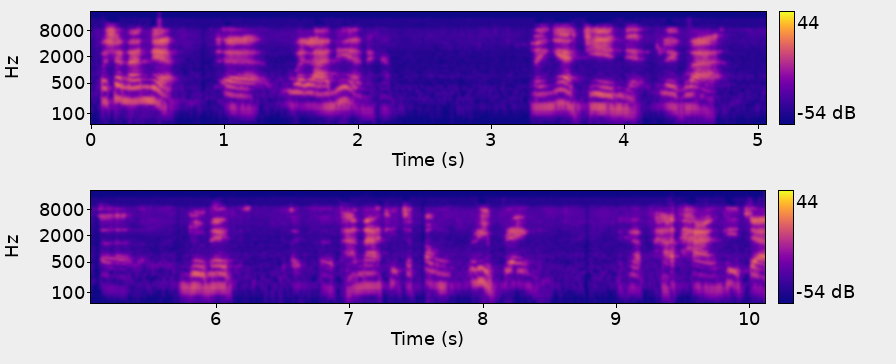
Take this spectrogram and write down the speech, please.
เพราะฉะนั้นเนี่ยเวลาเนี้ยนะครับในแง่จีนเนี่ยเรียกว่าอยู่ในฐานะที่จะต้องรีบเร่งนะครับหาทางที่จะ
